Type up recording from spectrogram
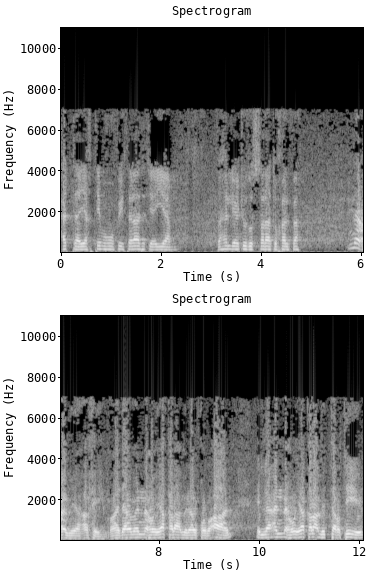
حتى يختمه في ثلاثة أيام فهل يجوز الصلاة خلفه؟ نعم يا أخي ما دام أنه يقرأ من القرآن إلا أنه يقرأ بالترتيب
